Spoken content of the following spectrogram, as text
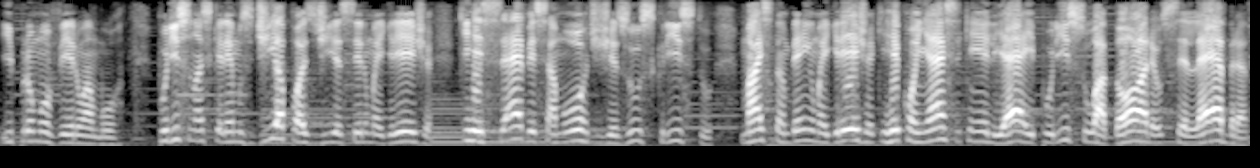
e promover o amor. Por isso nós queremos dia após dia ser uma igreja que recebe esse amor de Jesus Cristo, mas também uma igreja que reconhece quem ele é e por isso o adora, o celebra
